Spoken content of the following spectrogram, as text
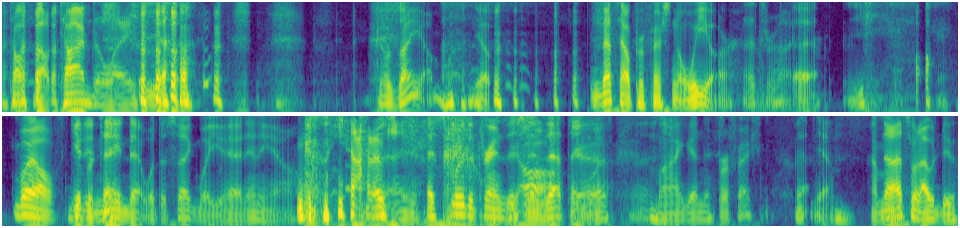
talk about time delay. yeah. am. Yep. That's how professional we are. That's right. Uh, well, you give or didn't take. need that with the segue you had anyhow. yeah, that was Yeah, as smooth a transition as Oh, that thing yeah. was. That's My goodness. Professional. Yeah. I mean, No, that's what I would do.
